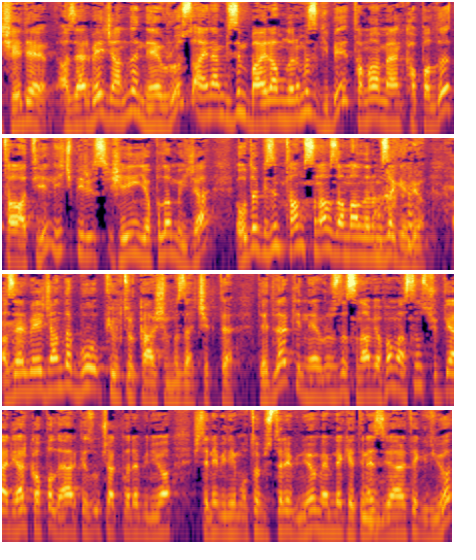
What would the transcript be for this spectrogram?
şeyde Azerbaycan'da Nevruz aynen bizim bayramlarımız gibi tamamen kapalı, tatil, hiçbir şeyin yapılamayacağı. O da bizim tam sınav zamanlarımıza geliyor. Azerbaycan'da bu kültür karşımıza çıktı. Dediler ki Nevruz'da sınav yapamazsınız çünkü her yer kapalı. Herkes uçaklara biniyor, işte ne bileyim otobüslere biniyor, memleketine ziyarete gidiyor.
